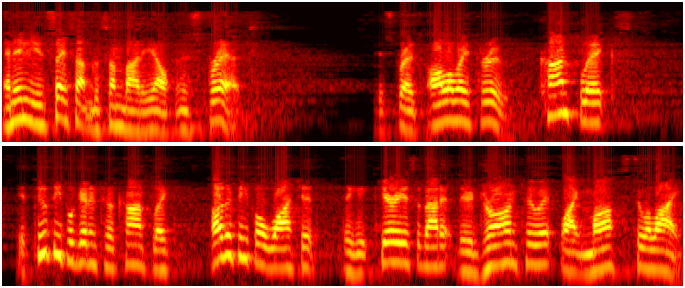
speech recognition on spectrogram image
And then you say something to somebody else and it spreads. It spreads all the way through. Conflicts, if two people get into a conflict, other people watch it, they get curious about it, they're drawn to it like moths to a light.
